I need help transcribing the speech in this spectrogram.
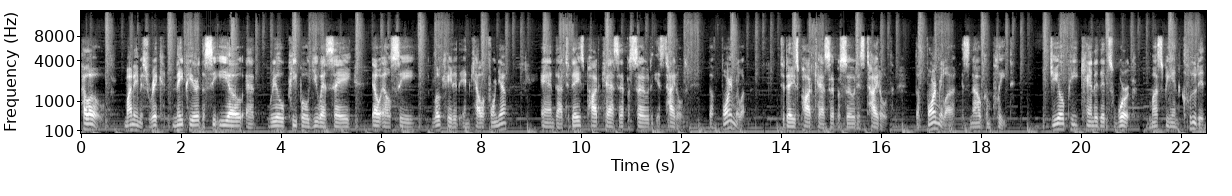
Hello, my name is Rick Napier, the CEO at Real People USA LLC, located in California. And uh, today's podcast episode is titled The Formula. Today's podcast episode is titled The Formula is Now Complete. GOP candidates' work must be included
